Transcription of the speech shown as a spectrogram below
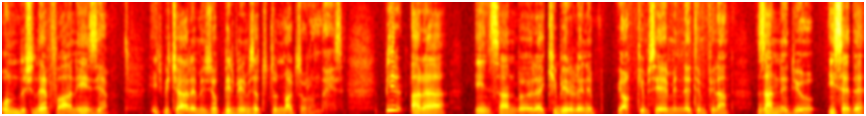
Onun dışında hep faniyiz ya. Hiçbir çaremiz yok. Birbirimize tutunmak zorundayız. Bir ara insan böyle kibirlenip yok kimseye minnetim filan zannediyor ise de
